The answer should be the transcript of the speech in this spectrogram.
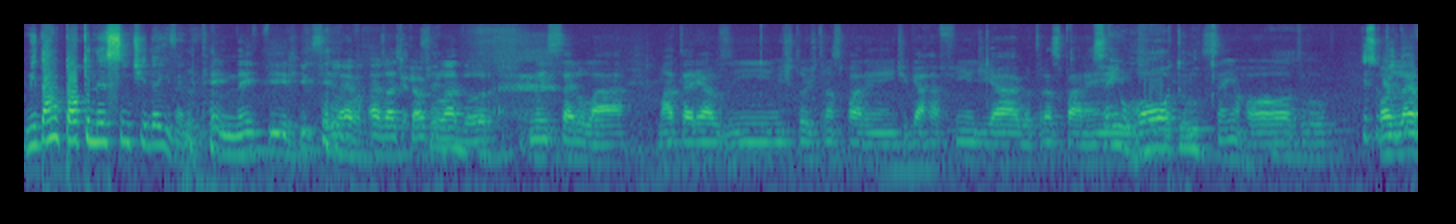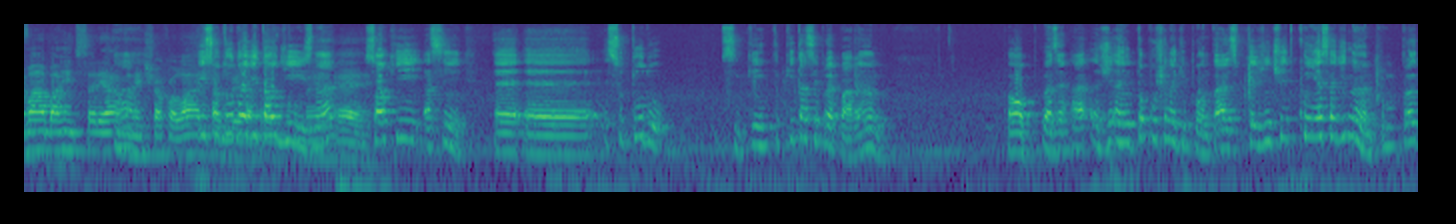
Me dá um toque nesse sentido aí, velho. Tem nem perigo se levar de calculadora, nem celular, materialzinho, estojo transparente, garrafinha de água transparente. Sem o rótulo. Sem o rótulo. Isso Pode tudo, levar uma barrinha de cereal, Ah. uma barrinha de chocolate. isso tudo o edital diz, né? É. Só que, assim, é, é, isso tudo, assim, quem está se preparando, ó, por exemplo, a- eu estou puxando aqui para o Antares porque a gente conhece a dinâmica, pra-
